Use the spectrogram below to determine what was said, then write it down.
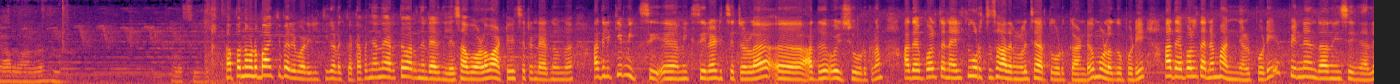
out of my room. അപ്പം നമ്മുടെ ബാക്കി പരിപാടിയിലേക്ക് കിടക്കട്ടെ. അപ്പം ഞാൻ നേരത്തെ പറഞ്ഞിട്ടുണ്ടായിരുന്നില്ലേ സവോള വാട്ടി വെച്ചിട്ടുണ്ടായിരുന്നു അതിലേക്ക് മിക്സി മിക്സിയിൽ അടിച്ചിട്ടുള്ള അത് ഒഴിച്ചു കൊടുക്കണം. അതേപോലെ തന്നെ അതിലേക്ക് കുറച്ച് സാധനങ്ങൾ ചേർത്ത് കൊടുക്കാണ്ട് മുളക് പൊടി അതേപോലെ തന്നെ മഞ്ഞൾപ്പൊടി പിന്നെ എന്താണെന്ന് വെച്ച് കഴിഞ്ഞാൽ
